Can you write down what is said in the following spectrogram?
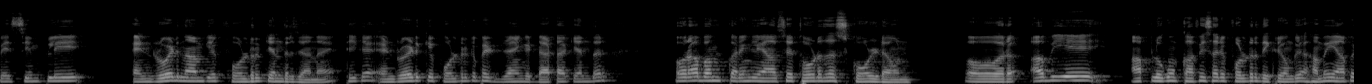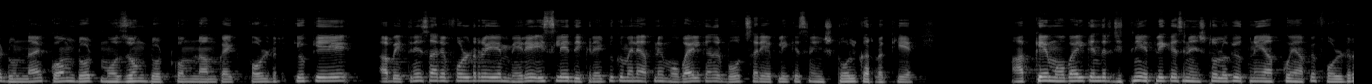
पे सिंपली एंड्रॉयड नाम के एक फोल्डर के अंदर जाना है, ठीक है? एंड्रॉयड के फोल्डर के पे जाएँगे डाटा के अंदर, और अब हम करेंगे यहाँ से थोड़ा सा स्क्रॉल डाउन और अब ये आप लोगों को काफ़ी सारे फोल्डर दिख रहे होंगे। हमें यहाँ पे ढूंढना है com dot Mojang dot com नाम का एक फोल्डर क्योंकि अब इतने सारे फोल्डर ये मेरे इसलिए दिख रहे हैं क्योंकि मैंने अपने मोबाइल के अंदर बहुत सारी एप्लीकेशन इंस्टॉल कर रखी है। आपके मोबाइल के अंदर जितनी एप्लीकेशन इंस्टॉल होगी, उतने आपको यहाँ पे फोल्डर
